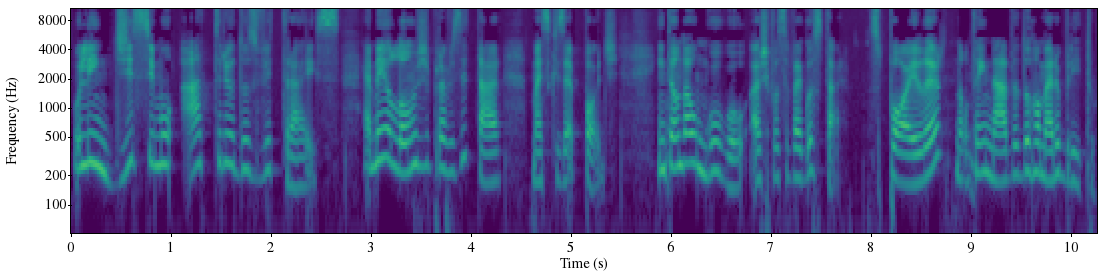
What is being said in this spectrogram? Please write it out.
o lindíssimo Átrio dos Vitrais. É meio longe para visitar, mas quiser pode. Então dá um Google, acho que você vai gostar. Spoiler, não tem nada do Romero Brito.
